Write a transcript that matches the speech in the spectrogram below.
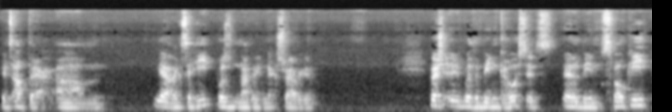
it's up there. Um, yeah, like I said, heat was nothing extravagant. Especially with it being ghost, it's and it being smoky.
